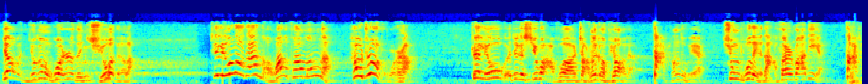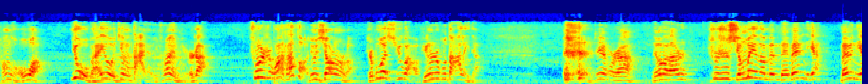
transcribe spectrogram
要么你就跟我过日子，你娶我得了。这刘老大脑瓜子发懵啊，还有这活啊？这刘这个徐寡妇啊，长得可漂亮，大长腿，胸脯子也大，三十八 D，大长头发，又白又净，大眼睛双眼皮的。说实话，他早就相上了，只不过徐寡妇平时不搭理他。这会儿啊，刘老大说：“说是行，妹子，没没没问题，没问题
